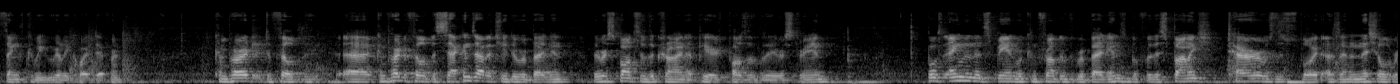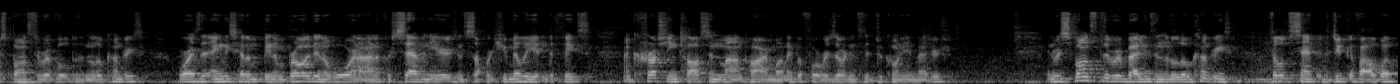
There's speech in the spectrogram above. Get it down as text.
things could be really quite different. Compared to Philip, uh, compared to Philip II's attitude to rebellion, the response of the Crown appears positively restrained. Both England and Spain were confronted with rebellions, but for the Spanish, terror was deployed as an initial response to revolt within the Low Countries, whereas the English had been embroiled in a war in Ireland for seven years and suffered humiliating defeats and crushing costs in manpower and money before resorting to draconian measures. In response to the rebellions in the Low Countries, Philip sent the Duke of Alba,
